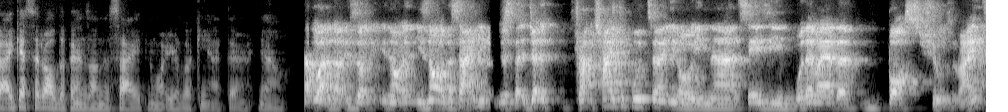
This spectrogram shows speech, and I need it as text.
I guess it all depends on the site and what you're looking at there. Yeah. Well, no, it's not, you know, it's not on the site. You know, just, just try, try to put, uh, you know, in uh, says in whatever other boss shoes, right?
